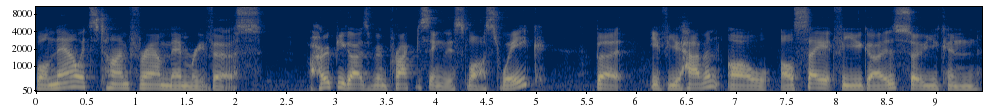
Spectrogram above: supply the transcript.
Well, now it's time for our memory verse. I hope you guys have been practicing this last week, but if you haven't, I'll I'll say it for you guys so you can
